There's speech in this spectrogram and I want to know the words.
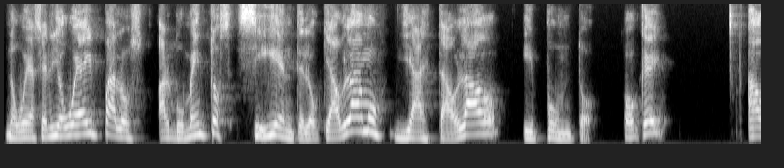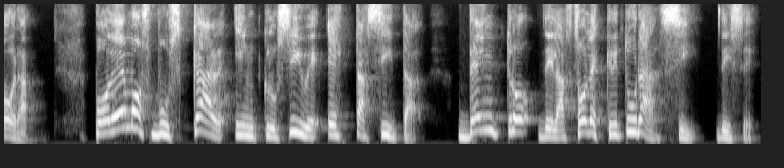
no voy a hacer, yo voy a ir para los argumentos siguientes. Lo que hablamos ya está hablado y punto. ¿Ok? Ahora, podemos buscar inclusive esta cita dentro de la sola escritura. Sí, dice,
